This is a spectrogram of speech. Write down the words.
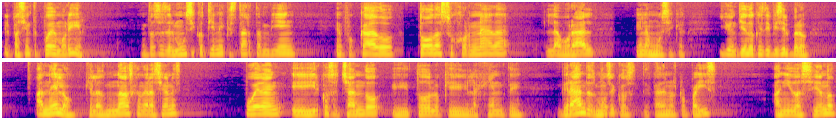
el paciente puede morir. Entonces el músico tiene que estar también enfocado toda su jornada laboral en la música. Yo entiendo que es difícil, pero anhelo que las nuevas generaciones puedan eh, ir cosechando eh, todo lo que la gente, grandes músicos de acá de nuestro país, han ido haciendo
